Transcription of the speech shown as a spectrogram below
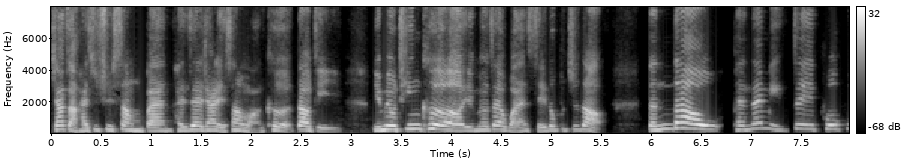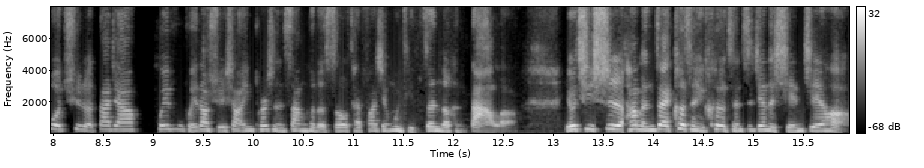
家长还是去上班，还是在家里上网课，到底有没有听课，有没有在玩，谁都不知道。等到 pandemic 这一波过去了，大家恢复回到学校 in person 上课的时候，才发现问题真的很大了。尤其是他们在课程与课程之间的衔接，哈，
